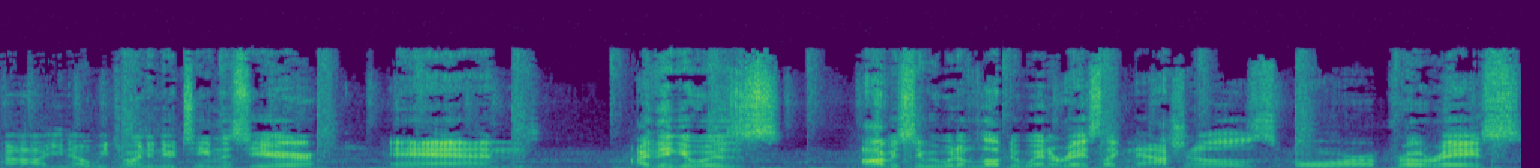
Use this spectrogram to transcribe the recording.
Uh, you know, we joined a new team this year, and I think it was obviously we would have loved to win a race like Nationals or a pro race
